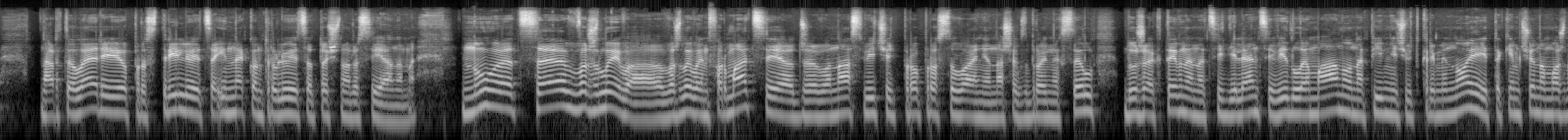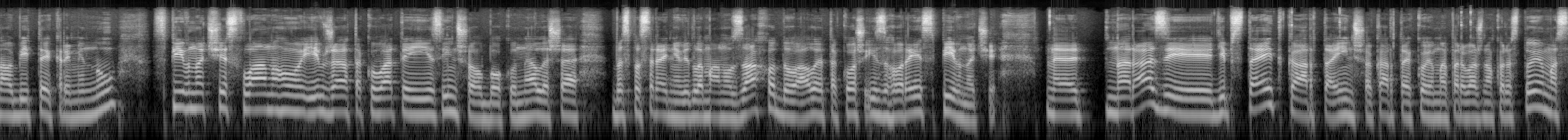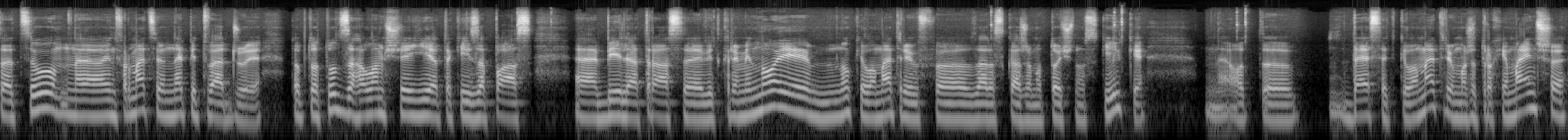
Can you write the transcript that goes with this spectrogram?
артилерією, прострілюється і не контролюється точно росіянами. Ну, е, це важлива, важлива інформація, адже вона свідчить про просування наших збройних сил дуже активне на цій ділянці від Лиману на північ від Креміної. І таким чином можна обійти Креміну з півночі, з флангу, і вже атакувати її з іншого боку, не лише безпосередньо від Лиману з заходу, але також і згори з півночі. Е, Наразі Deep State карта, інша карта, якою ми переважно користуємося, цю е, інформацію не підтверджує. Тобто тут загалом ще є такий запас е, біля траси від Кремінної. Ну, кілометрів е, зараз скажемо точно скільки. Е, От е, 10 кілометрів, може трохи менше,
